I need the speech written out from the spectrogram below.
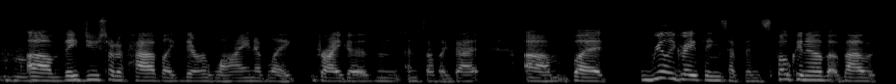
Mhm. um they do sort of have like their line of like dry goods and, and stuff like that um but really great things have been spoken of about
